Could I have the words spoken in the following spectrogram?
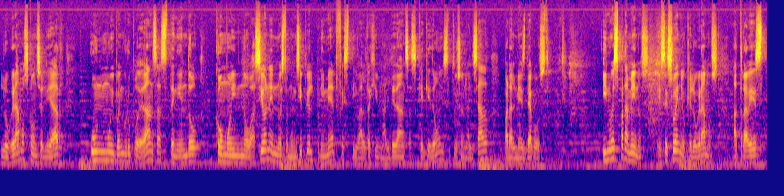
logramos consolidar un muy buen grupo de danzas, teniendo como innovación en nuestro municipio el primer Festival Regional de Danzas que quedó institucionalizado para el mes de agosto. Y no es para menos ese sueño que logramos a través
